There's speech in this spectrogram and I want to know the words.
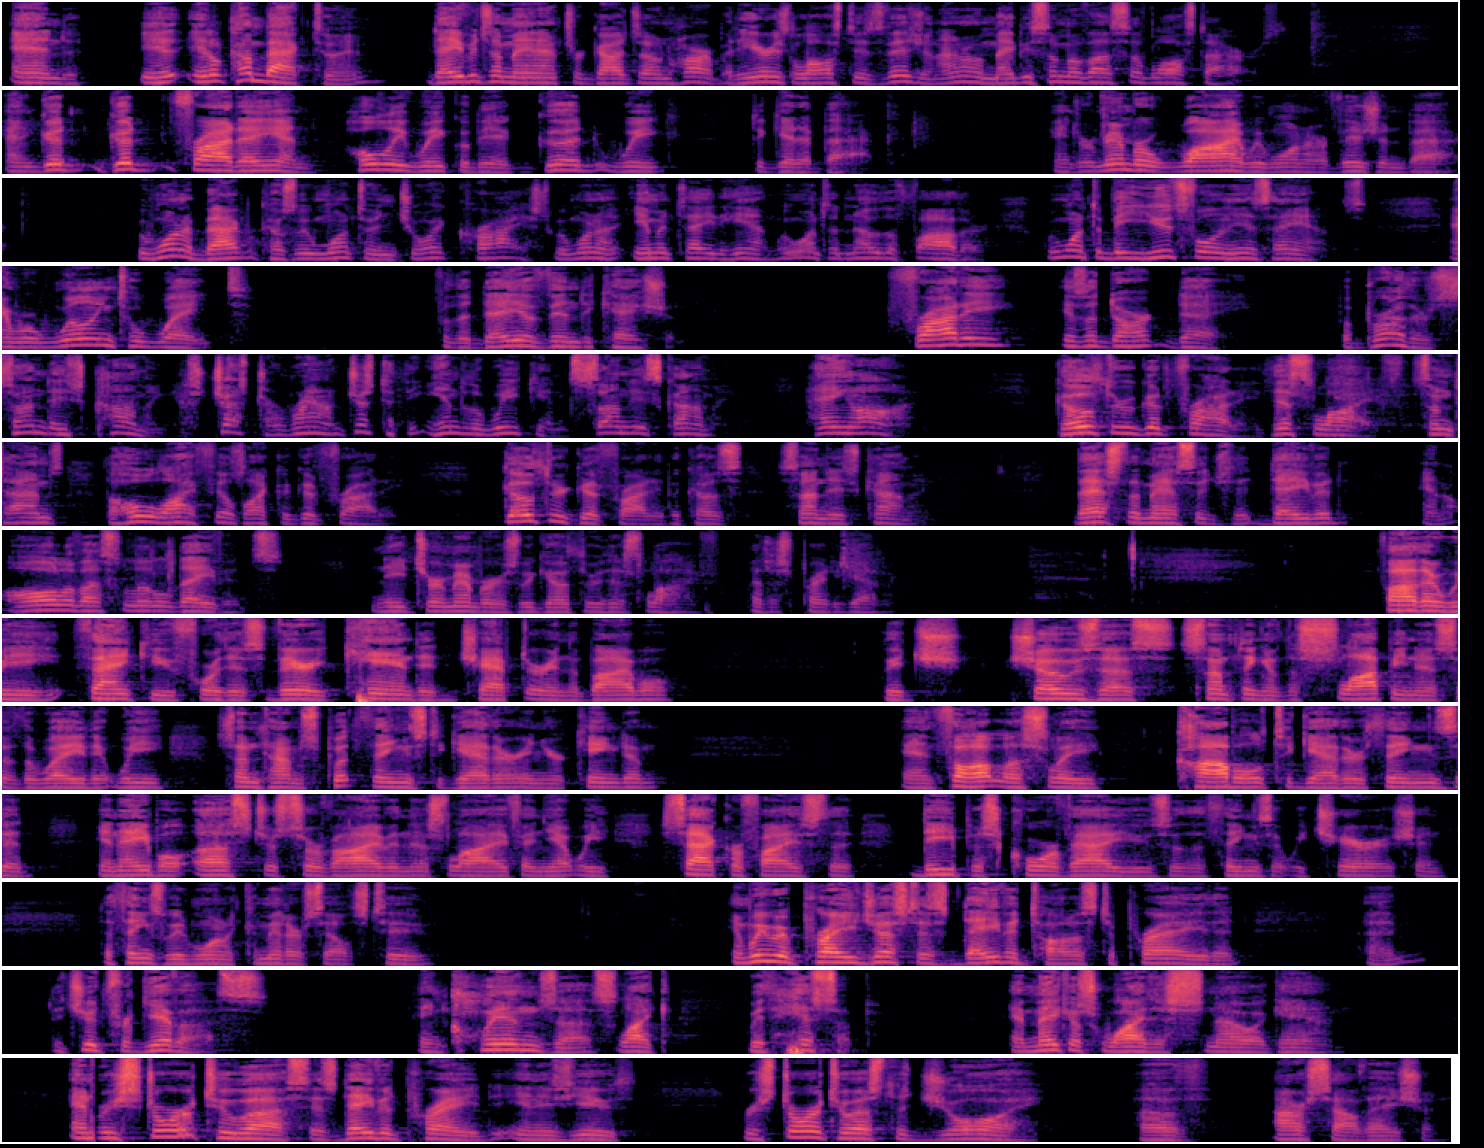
And it, will come back to him. David's a man after God's own heart, but here he's lost his vision. I don't know, maybe some of us have lost ours. And Good, Good Friday and Holy Week would be a good week to get it back. And to remember why we want our vision back. We want it back because we want to enjoy Christ. We want to imitate Him. We want to know the Father. We want to be useful in His hands. And we're willing to wait for the day of vindication Friday is a dark day. But, brothers, Sunday's coming. It's just around, just at the end of the weekend. Sunday's coming. Hang on. Go through Good Friday, this life. Sometimes the whole life feels like a Good Friday. Go through Good Friday because Sunday's coming. That's the message that David and all of us little Davids need to remember as we go through this life. Let us pray together. Father, we thank you for this very candid chapter in the Bible, which shows us something of the sloppiness of the way that we sometimes put things together in your kingdom and thoughtlessly cobble together things that enable us to survive in this life, and yet we sacrifice the deepest core values of the things that we cherish and the things we'd want to commit ourselves to. And we would pray just as David taught us to pray that, uh, that you'd forgive us and cleanse us like with hyssop and make us white as snow again. And restore to us, as David prayed in his youth, restore to us the joy of our salvation,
